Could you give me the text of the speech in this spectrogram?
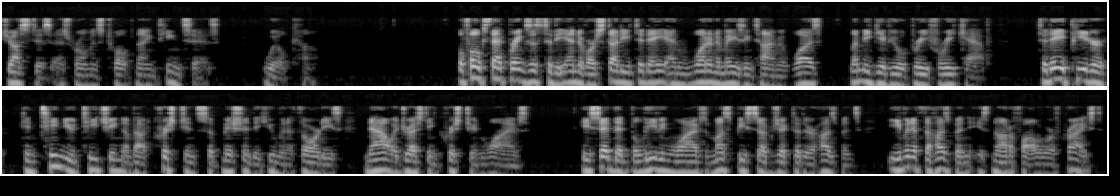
Justice, as Romans 12:19 says, will come. Well, folks, that brings us to the end of our study today, and what an amazing time it was. Let me give you a brief recap. Today, Peter continued teaching about Christian submission to human authorities, now addressing Christian wives. He said that believing wives must be subject to their husbands, even if the husband is not a follower of Christ.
